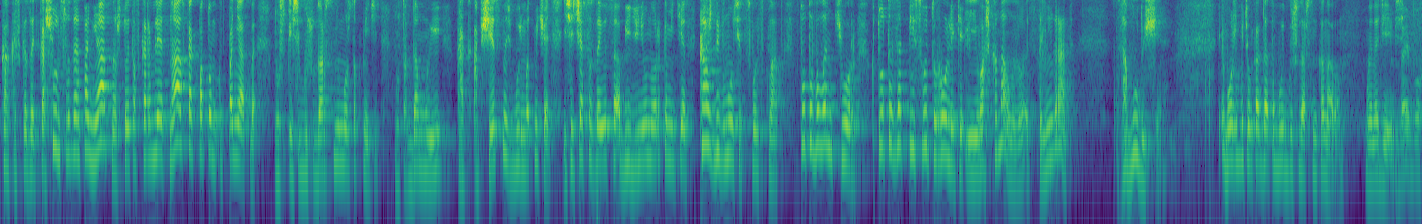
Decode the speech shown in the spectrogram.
как сказать, кощунство, это понятно, что это оскорбляет нас, как потомков, понятно. Но если государство не может отметить, ну тогда мы, как общественность, будем отмечать. И сейчас создается объединенный оргкомитет. Каждый вносит свой вклад. Кто-то волонтер, кто-то записывает ролики. И ваш канал называется «Сталинград». За будущее. Может быть, он когда-то будет государственным каналом. Мы надеемся. Дай бог.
